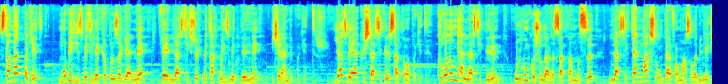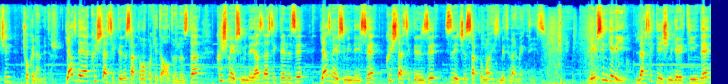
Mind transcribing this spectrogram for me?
Standart paket, mobil hizmet ile kapınıza gelme ve lastik sökme takma hizmetlerini içeren bir pakettir. Yaz veya kış lastikleri saklama paketi. Kullanılmayan lastiklerin uygun koşullarda saklanması lastikten maksimum performans alabilmek için çok önemlidir. Yaz veya kış lastiklerini saklama paketi aldığınızda kış mevsiminde yaz lastiklerinizi, yaz mevsiminde ise kış lastiklerinizi sizin için saklama hizmeti vermekteyiz. Mevsim gereği lastik değişimi gerektiğinde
